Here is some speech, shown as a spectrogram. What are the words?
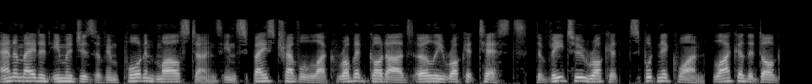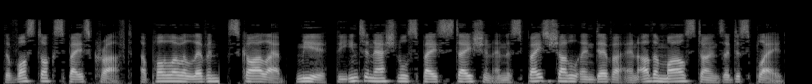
animated images of important milestones in space travel like Robert Goddard's early rocket tests, the V-2 rocket, Sputnik 1, Laika the dog, the Vostok spacecraft, Apollo 11, Skylab, Mir, the International Space Station and the Space Shuttle Endeavour and other milestones are displayed.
